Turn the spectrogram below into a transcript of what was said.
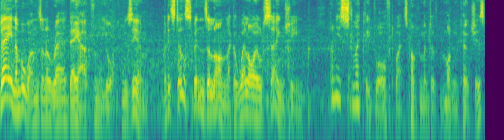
Today, number one's on a rare day out from the York Museum, but it still spins along like a well-oiled sewing machine, only slightly dwarfed by its complement of modern coaches.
